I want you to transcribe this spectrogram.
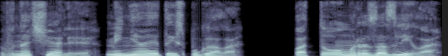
Вначале меня это испугало, потом разозлило.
